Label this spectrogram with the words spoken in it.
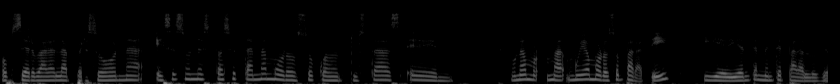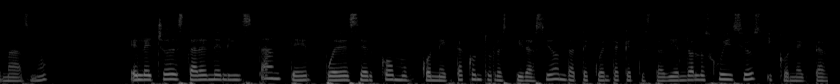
observar a la persona. Ese es un espacio tan amoroso cuando tú estás eh, muy amoroso para ti y evidentemente para los demás, ¿no? El hecho de estar en el instante puede ser como conecta con tu respiración, date cuenta que te estás yendo a los juicios y conecta,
